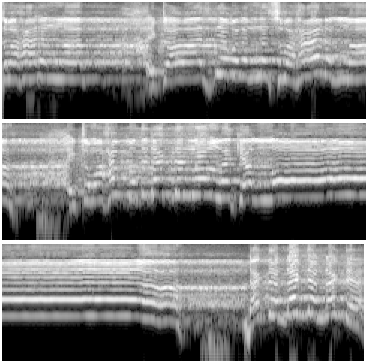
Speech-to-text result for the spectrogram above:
সুবাহান আল্লাহ একটু আওয়াজ দিয়ে বলেন না সুবাহান আল্লাহ একটু মহাব্বতে ডাক দেন না আল্লাহকে, আল্লাহ। ডাক দেন ডাক দেন ডাক দেন।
